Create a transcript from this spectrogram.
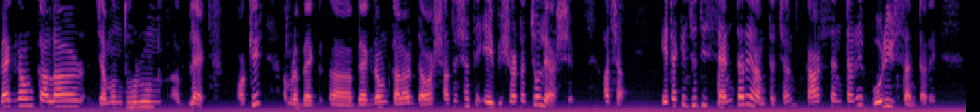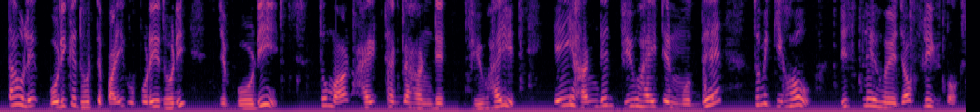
ব্যাকগ্রাউন্ড কালার যেমন ধরুন ব্ল্যাক ওকে আমরা ব্যাকগ্রাউন্ড কালার দেওয়ার সাথে সাথে এই বিষয়টা চলে আসে। আচ্ছা এটাকে যদি সেন্টারে আনতে চান, কার সেন্টারে বডির সেন্টারে তাহলে বডিকে ধরতে পারি, উপরেই ধরি, যে বডি, তোমার হাইট থাকবে হান্ড্রেড ভিউ হাইট এই হান্ড্রেড ভিউ হাইটের মধ্যে তুমি কি হও? ডিসপ্লে হয়ে যাও ফ্লিক্স বক্স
